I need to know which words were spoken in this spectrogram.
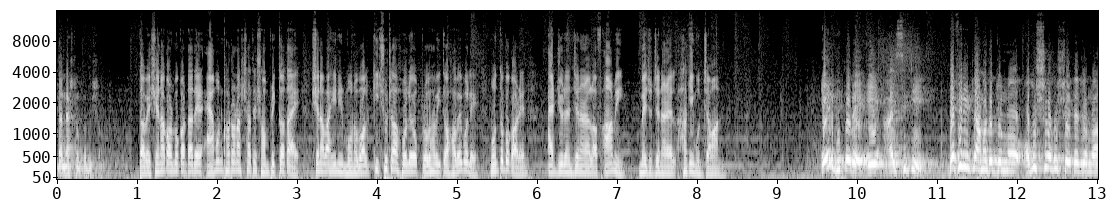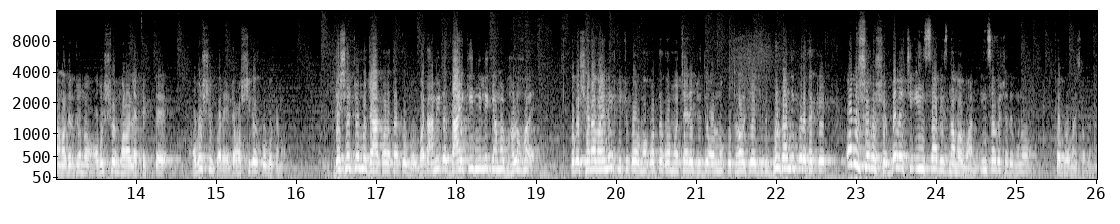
the national commission তবে সেনা কর্মকর্তাদের এমন ঘটনার সাথে সম্পৃক্ততায় সেনাবাহিনীর মনোবল কিছুটা হলেও প্রভাবিত হবে বলে মন্তব্য করেন adjutant general of army major general Hakimuzzaman. এর ভিতরে এই আইসিটি ডেফিনেটলি আমাদের জন্য অবশ্যই অবশ্যই এটার জন্য আমাদের জন্য অবশ্যই মরাল এফেক্টে অবশ্যই করে। এটা অস্বীকার করব কেন? দেশের জন্য যা করা তা করব। বাট আমি এটা দায় কি নিলে কি আমার ভালো হয়? তবে সেনাবাহিনী, কিছু কর্মকর্তা, কর্মচারী যদি অন্য কোথাও যে যদি ভুলভান্তি করে থাকে, অবশ্যই অবশ্যই বলেছি ইনসাফ ইজ নাম্বার ওয়ান ইনসাফের সাথে কোনো কম্প্রোমাইজ হবে না।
